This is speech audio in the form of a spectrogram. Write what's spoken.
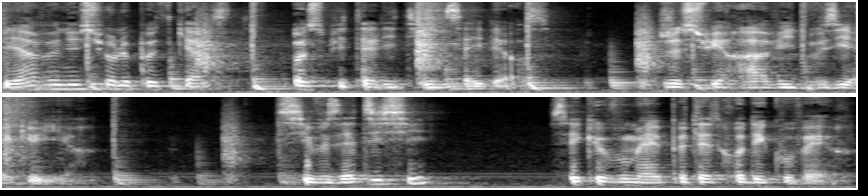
Bienvenue sur le podcast Hospitality Insiders. Je suis ravi de vous y accueillir. Si vous êtes ici, c'est que vous m'avez peut-être découvert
